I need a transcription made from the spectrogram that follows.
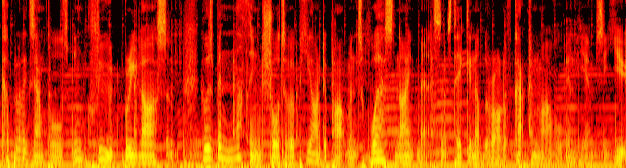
couple of examples include Brie Larson, who has been nothing short of a PR department's worst nightmare since taking up the role of Captain Marvel in the MCU,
